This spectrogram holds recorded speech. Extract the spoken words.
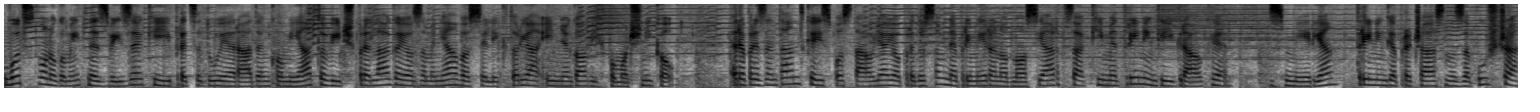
Vodstvo nogometne zveze, ki ji predseduje Radenko Mijatovič, predlagajo zamenjavo selektorja in njegovih pomočnikov. Reprezentantke izpostavljajo predvsem neprimeren odnos Jarca, ki med treningi igralke zmerja, treninge prečasno zapušča,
